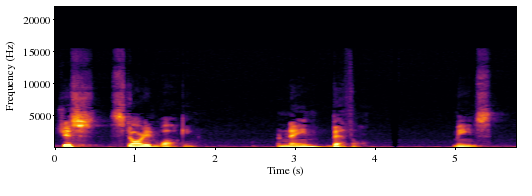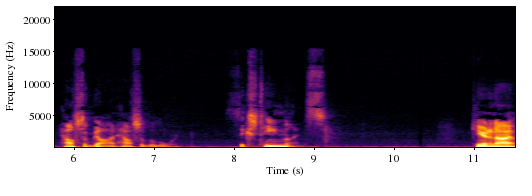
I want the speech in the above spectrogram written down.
just started walking. Her name, Bethel, means house of God, house of the Lord. 16 months. Karen and I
